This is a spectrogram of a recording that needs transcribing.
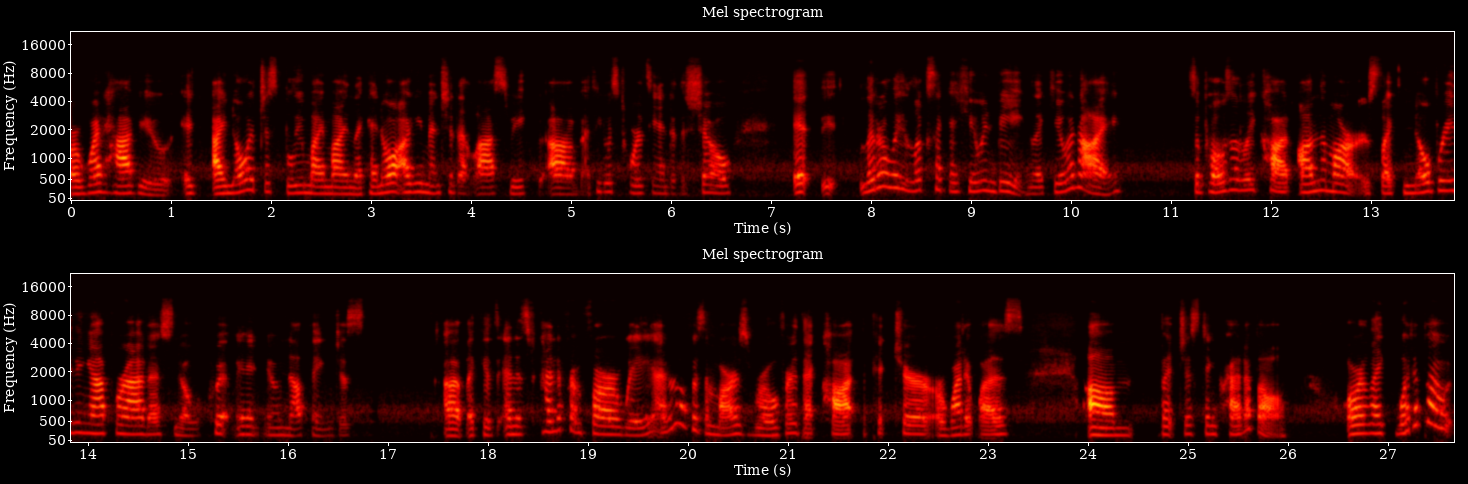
or what have you, it I know it just blew my mind. Like I know Augie mentioned it last week. Um, I think it was towards the end of the show. It, it literally looks like a human being, like you and I, supposedly caught on the Mars, like no breathing apparatus, no equipment, no nothing, just uh, like it's and it's kind of from far away. I don't know if it was a Mars rover that caught the picture or what it was, um, but just incredible. Or like, what about?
